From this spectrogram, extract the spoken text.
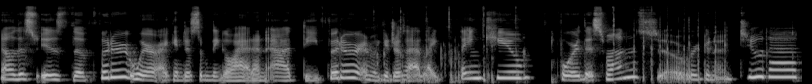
Now this is the footer where i can just simply go ahead and add the footer and we can just add like thank you for this one so we're gonna do that.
